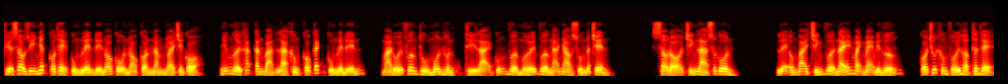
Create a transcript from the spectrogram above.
phía sau duy nhất có thể cùng lên đến nó cổ nọ còn nằm ngoài trên cỏ, những người khác căn bản là không có cách cùng lên đến, mà đối phương thủ môn hơn thì lại cũng vừa mới vừa ngã nhào xuống đất trên. Sau đó chính là xuất gôn. Lệ ổng bay chính vừa nãy mạnh mẽ biến hướng, có chút không phối hợp thân thể,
